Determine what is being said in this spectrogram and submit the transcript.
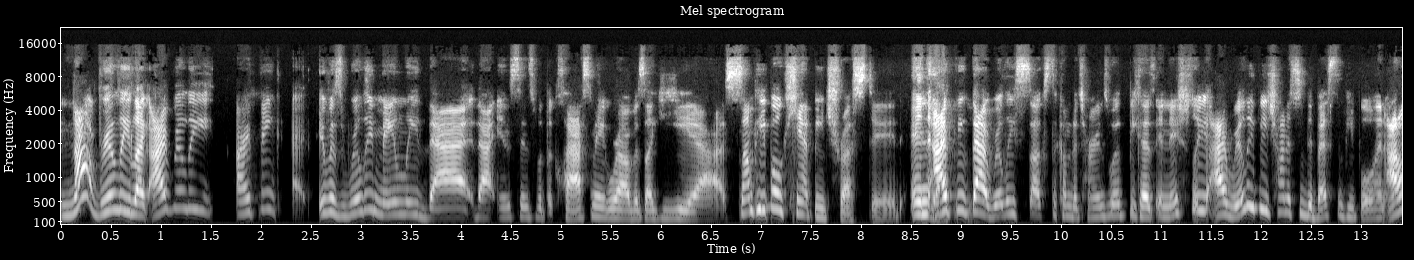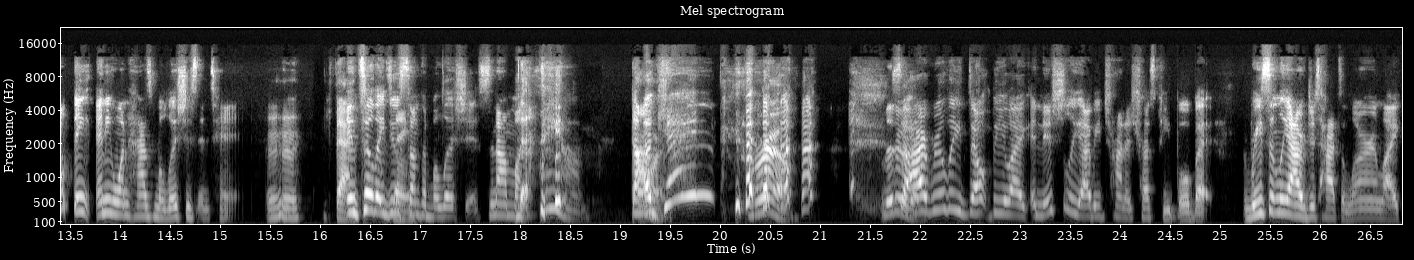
Not really. Like I really I think uh, it was really mainly that that instance with the classmate where I was like, yeah, some people can't be trusted. And Yeah. I think that really sucks to come to terms with because initially I really be trying to see the best in people and I don't think anyone has malicious intent Mm-hmm. Until they do Same. something malicious. And I'm like, damn, Darn. again? For real. so I really don't be like initially I'd be trying to trust people, but recently I've just had to learn like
